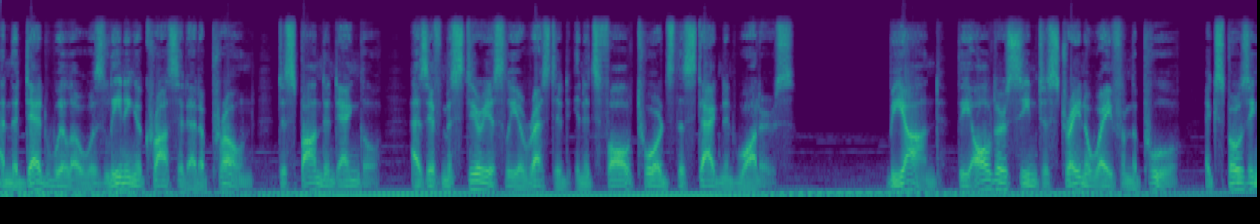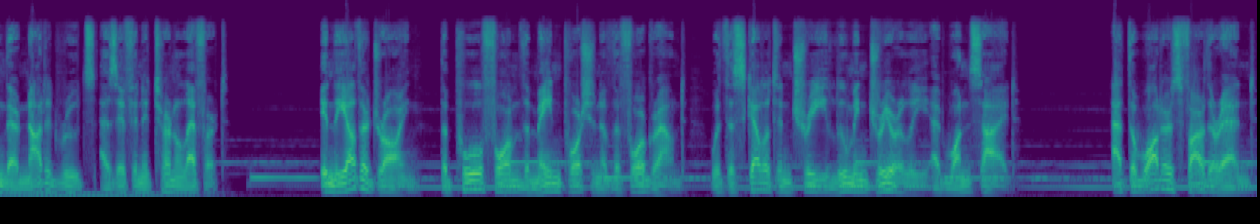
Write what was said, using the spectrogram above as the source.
and the dead willow was leaning across it at a prone, despondent angle, as if mysteriously arrested in its fall towards the stagnant waters. Beyond, the alders seemed to strain away from the pool, exposing their knotted roots as if in eternal effort. In the other drawing, the pool formed the main portion of the foreground, with the skeleton tree looming drearily at one side. At the water's farther end,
